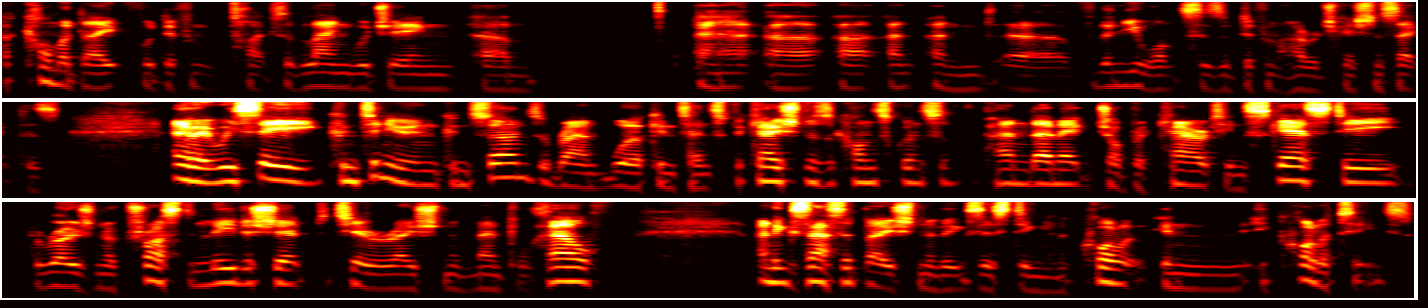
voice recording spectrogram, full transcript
accommodate for different types of languaging um, Uh, uh, uh, and, and uh, for the nuances of different higher education sectors. Anyway, we see continuing concerns around work intensification as a consequence of the pandemic, job precarity and scarcity, erosion of trust in leadership, deterioration of mental health, and exacerbation of existing inequalities.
